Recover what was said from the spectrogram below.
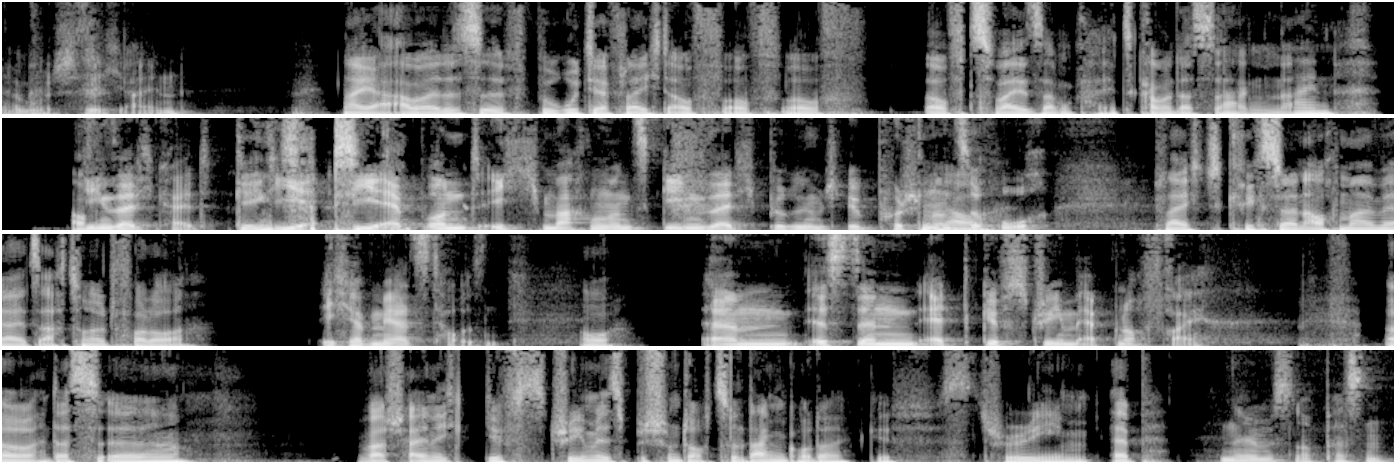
Na gut, sehe ich ein. Naja, aber das äh, beruht ja vielleicht auf auf auf auf Zweisamkeit, kann man das sagen? Nein. Auf- Gegenseitigkeit. Gegenseitig- Die, die App und ich machen uns gegenseitig berühmt. Wir pushen uns Genau. so hoch. Vielleicht kriegst du dann auch mal mehr als 800 Follower. Ich habe mehr als 1000. Oh. Ähm, ist denn AdGiftStream App noch frei? Oh, das äh, wahrscheinlich GIF-Stream ist bestimmt auch zu lang, oder? GIF-Stream-App Ne, muss noch passen.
